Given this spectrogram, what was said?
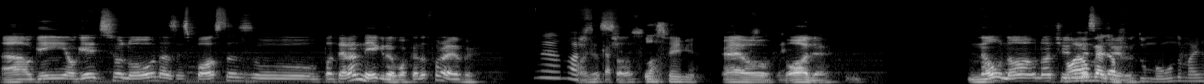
Ah, alguém, alguém adicionou nas respostas o Pantera Negra, Wakanda Forever. É, não acho olha só. Blasfêmia. É, o, olha. Não, não, não Não é o melhor filme do mundo, mas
